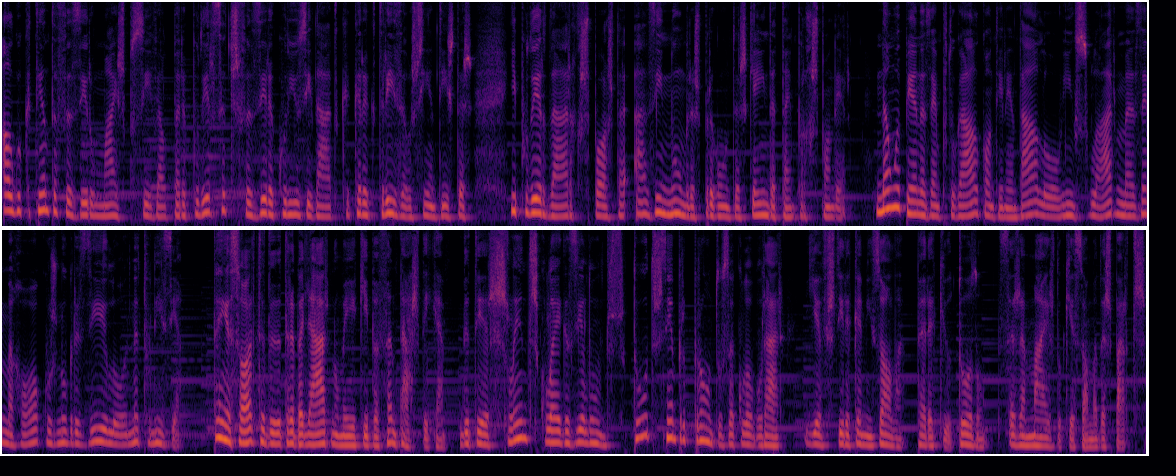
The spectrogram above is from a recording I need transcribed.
algo que tenta fazer o mais possível para poder satisfazer a curiosidade que caracteriza os cientistas e poder dar resposta às inúmeras perguntas que ainda tem por responder. Não apenas em Portugal continental ou insular, mas em Marrocos, no Brasil ou na Tunísia. Tem a sorte de trabalhar numa equipa fantástica, de ter excelentes colegas e alunos, todos sempre prontos a colaborar e a vestir a camisola para que o todo seja mais do que a soma das partes.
